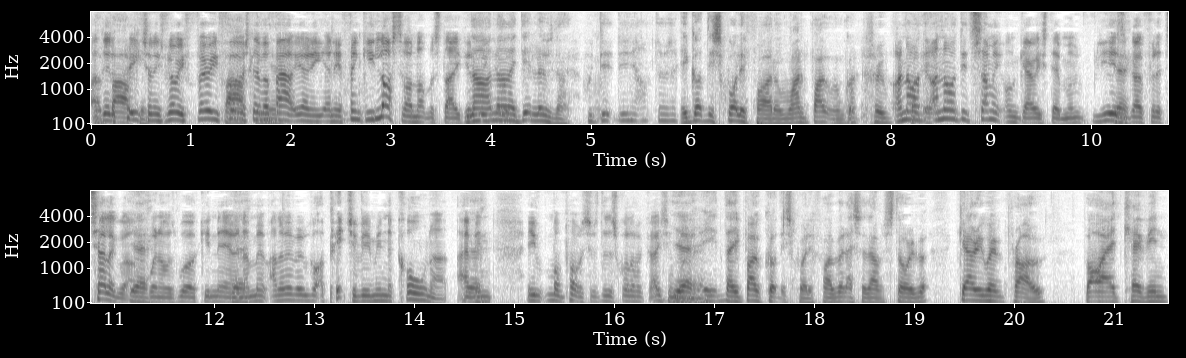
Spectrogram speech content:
I did a Barking. piece on his very, very first Barking, ever yeah. bout. Yeah, and, he, and I think he lost, if I'm not mistaken. No, We- no, they didn't lose no. we did, did, was a He got disqualified on one. Both of them got through. I know, I, did- I know. I did something on Gary Steadman years Yeah. ago for the Telegraph Yeah. when I was working there, and I, mem- I remember we got a picture of him in the corner having. He, well, probably was the disqualification. Yeah, he, they both got disqualified, but that's another story. But Gary went pro, but I had Kevin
